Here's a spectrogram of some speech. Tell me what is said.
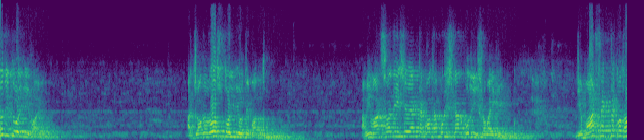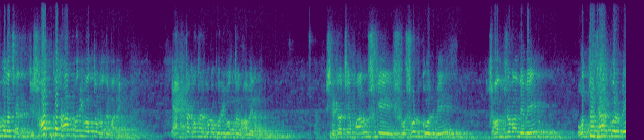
যদি তৈরি হয়, আর জনরোষ তৈরি হতে বাধ্য। আমি মার্ক্সবাদী হিসেবে একটা কথা পরিষ্কার বলি সবাইকে। যে মার্ক্স একটা কথা বলেছেন, যে সব কথার পরিবর্তন হতে পারে। একটা কথার কোনো পরিবর্তন হবে না। সেটা হচ্ছে মানুষকে শোষণ করবে, যন্ত্রণা দেবে, অত্যাচার করবে,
